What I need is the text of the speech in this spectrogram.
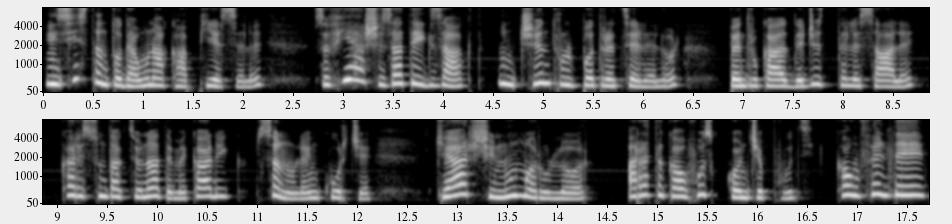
insistă întotdeauna ca piesele să fie așezate exact în centrul pătrățelelor pentru ca degetele sale, care sunt acționate mecanic, să nu le încurce. Chiar și numărul lor arată că au fost concepuți ca un fel de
